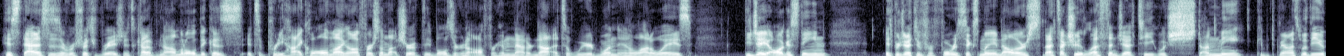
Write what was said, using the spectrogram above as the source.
his status as a restricted free agent is kind of nominal because it's a pretty high qualifying offer. So I'm not sure if the Bulls are going to offer him that or not. It's a weird one in a lot of ways. DJ Augustin is projected for four to six million dollars. That's actually less than Jeff Teague, which stunned me, to be honest with you.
